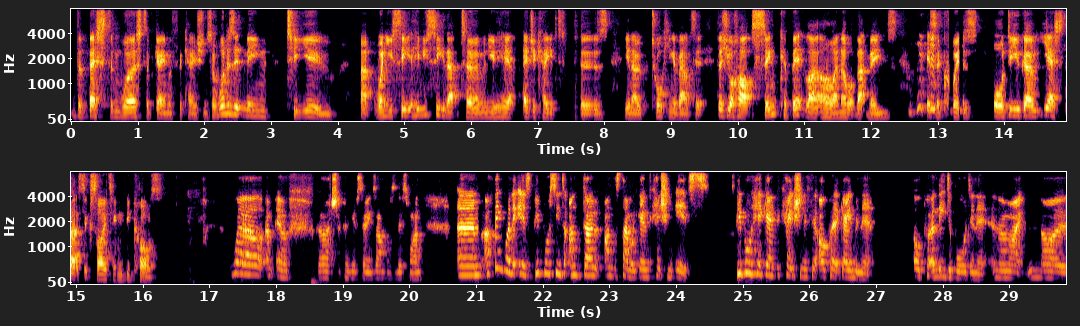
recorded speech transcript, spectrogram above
the best and worst of gamification. So, what does it mean to you uh, when you see when you see that term and you hear educators, you know, talking about it? Does your heart sink a bit, like, oh, I know what that means? It's a quiz, or do you go, yes, that's exciting because? Well, um, oh, gosh, I can give some examples of this one. Um, I think what it is, people seem to un- don't understand what gamification is people hear gamification and think, I'll put a game in it, I'll put a leaderboard in it. And I'm like, no,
